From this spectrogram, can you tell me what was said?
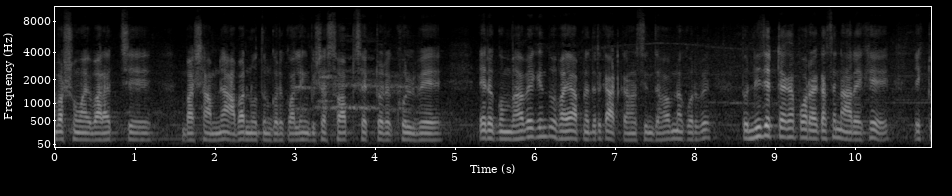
আবার সময় বাড়াচ্ছে বা সামনে আবার নতুন করে কলিং বিষয় সব সেক্টরে খুলবে, এরকমভাবে কিন্তু ভাই আপনাদেরকে আটকানোর চিন্তা ভাবনা করবে। তো নিজের টাকা পরের কাছে না রেখে একটু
